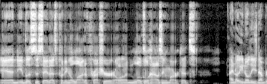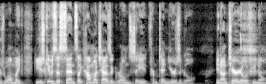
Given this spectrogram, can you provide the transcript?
and needless to say, that's putting a lot of pressure on local housing markets. I know you know these numbers well, Mike. Can you just give us a sense, like how much has it grown, say, from ten years ago in Ontario, if you know?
